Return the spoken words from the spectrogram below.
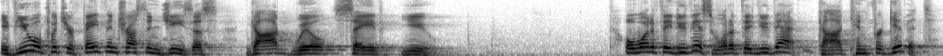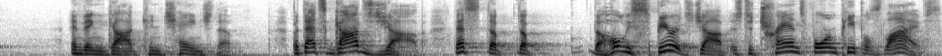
If you will put your faith and trust in Jesus, God will save you. Well, what if they do this? What if they do that? God can forgive it. And then God can change them. But that's God's job. That's the, the, the Holy Spirit's job is to transform people's lives.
